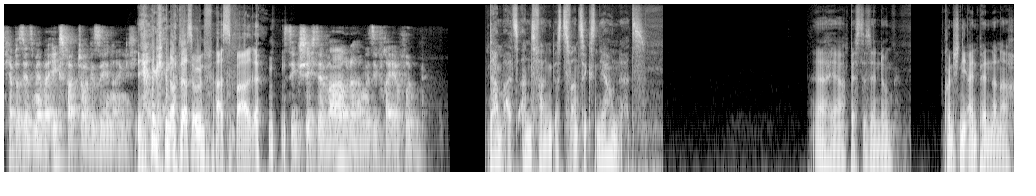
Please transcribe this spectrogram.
Ich habe das jetzt mehr bei X-Factor gesehen eigentlich. Ja, genau das Unfassbare. Ist die Geschichte wahr oder haben wir sie frei erfunden? Damals Anfang des 20. Jahrhunderts. Ja, ja, beste Sendung. Konnte ich nie einpennen danach.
